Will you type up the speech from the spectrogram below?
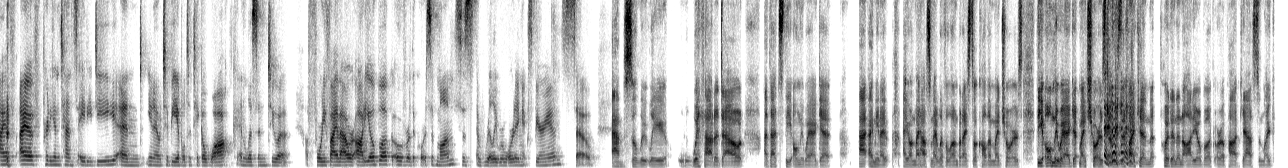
I have I have pretty intense ADD, and you know, to be able to take a walk and listen to a a 45 hour audiobook over the course of months is a really rewarding experience. So, absolutely, without a doubt, uh, that's the only way I get I, I, mean, I, I own my house and I live alone, but I still call them my chores. The only way I get my chores done is if I can put in an audiobook or a podcast and like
